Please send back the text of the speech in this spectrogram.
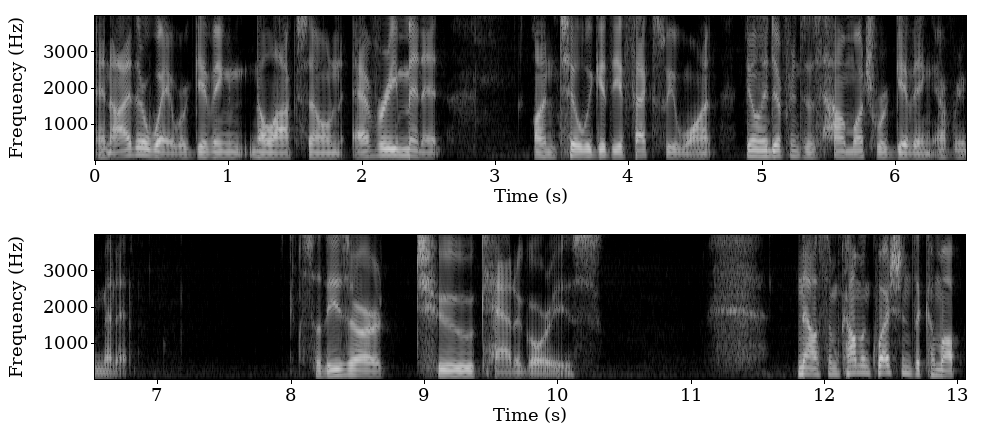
and either way, we're giving naloxone every minute until we get the effects we want. The only difference is how much we're giving every minute. So these are two categories. Now, some common questions that come up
